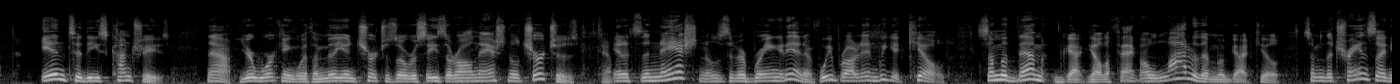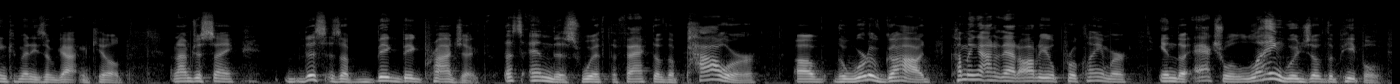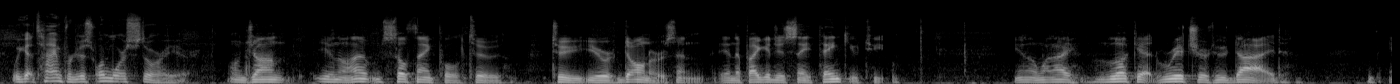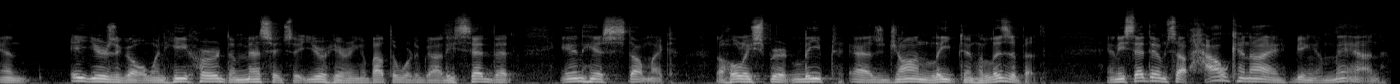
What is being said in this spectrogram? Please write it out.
into these countries. Now, you're working with a million churches overseas. They're all national churches. Yep. And it's the nationals that are bringing it in. If we brought it in, we get killed. Some of them got killed. In fact, a lot of them have got killed. Some of the translating committees have gotten killed. And I'm just saying, this is a big, big project. Let's end this with the fact of the power of the Word of God coming out of that audio proclaimer in the actual language of the people. We got time for just one more story here. Well, John, you know, I'm so thankful to to your donors, and, and if I could just say thank you to you. You know, when I look at Richard who died, and eight years ago when he heard the message that you're hearing about the Word of God. He said that in his stomach, the Holy Spirit leaped as John leaped in Elizabeth. And he said to himself, How can I, being a man,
